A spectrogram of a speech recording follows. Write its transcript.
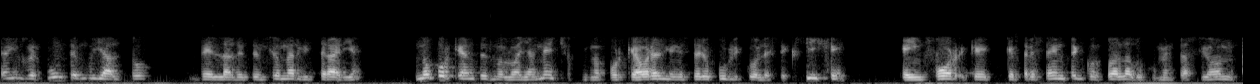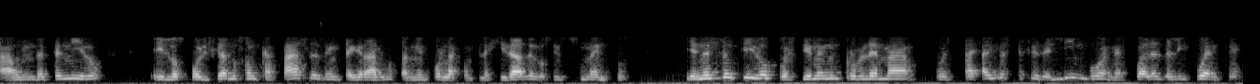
hay un repunte muy alto de la detención arbitraria, no porque antes no lo hayan hecho, sino porque ahora el Ministerio Público les exige que, que, presenten con toda la documentación a un detenido y los policías no son capaces de integrarlo también por la complejidad de los instrumentos y en ese sentido pues tienen un problema pues hay, una especie de limbo en el cual el delincuente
